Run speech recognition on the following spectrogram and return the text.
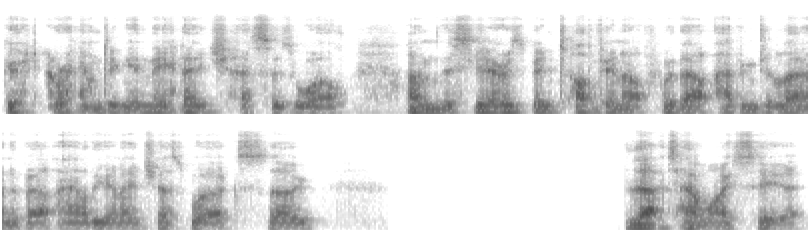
good grounding in the NHS as well. Um, this year has been tough enough without having to learn about how the NHS works. So that's how I see it.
